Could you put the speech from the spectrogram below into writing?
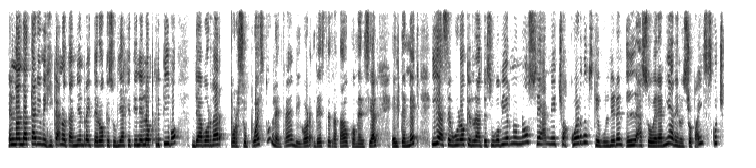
El mandatario mexicano también reiteró que su viaje tiene el objetivo de abordar, por supuesto, la entrada en vigor de este tratado comercial, el TEMEC, y aseguró que durante su gobierno no se han hecho acuerdos que vulneren la soberanía de nuestro país. Escucha.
